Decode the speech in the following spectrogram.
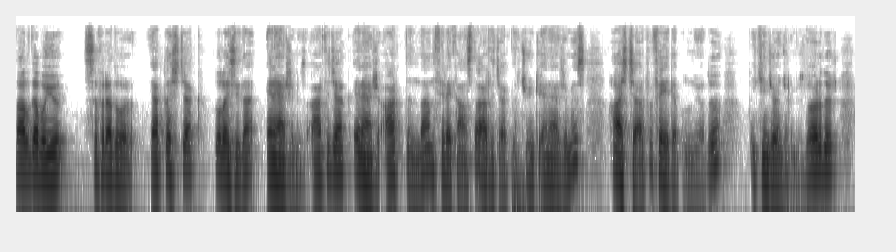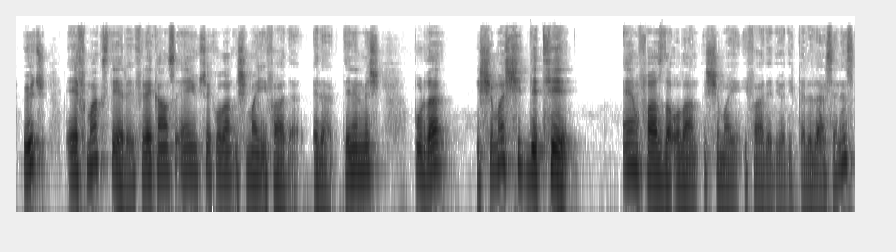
dalga boyu sıfıra doğru yaklaşacak. Dolayısıyla enerjimiz artacak. Enerji arttığından frekans da artacaktır. Çünkü enerjimiz H çarpı F ile bulunuyordu. İkinci öncülümüz doğrudur. 3. F max değeri frekansı en yüksek olan ışımayı ifade eder denilmiş. Burada ışıma şiddeti en fazla olan ışımayı ifade ediyor dikkat ederseniz.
